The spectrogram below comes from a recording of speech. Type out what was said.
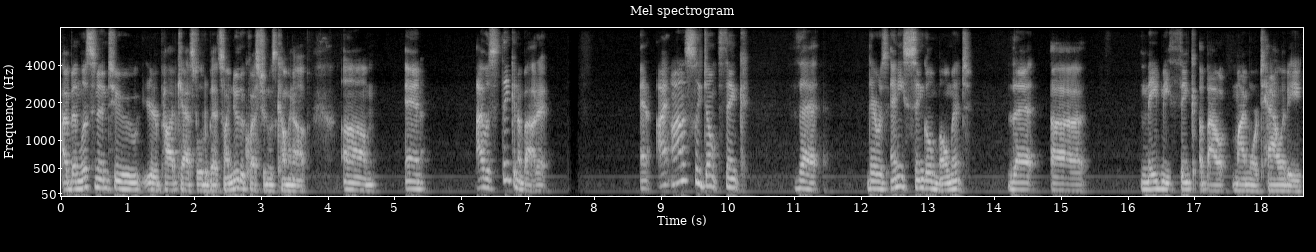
I've been listening to your podcast a little bit, so I knew the question was coming up, um, and I was thinking about it, and I honestly don't think that there was any single moment that uh, made me think about my mortality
